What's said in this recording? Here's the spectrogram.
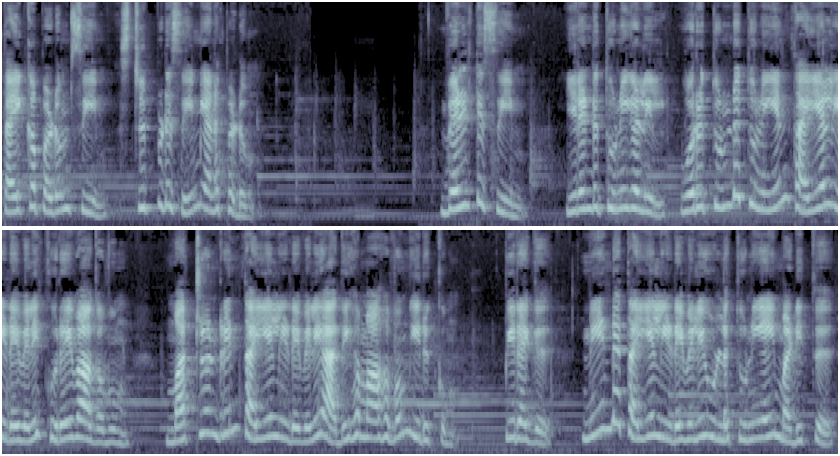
தைக்கப்படும் சீம் ஸ்ட்ரிப்டு சீம் எனப்படும். வெல்ட் சீம் இரண்டு துணிகளில் ஒரு துண்டு துணியின் தையல் இடைவெளி குறைவாகவும் மற்றொன்றின் தையல் இடைவெளி அதிகமாகவும் இருக்கும். பிறகு நீண்ட தையல் இடைவெளி உள்ள துணியை மடித்து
